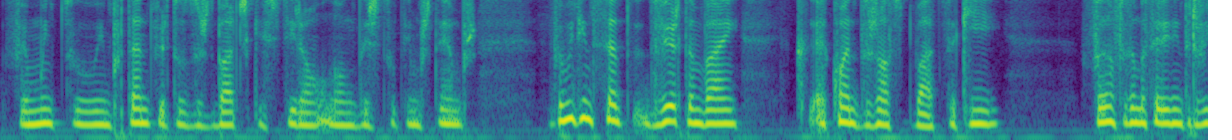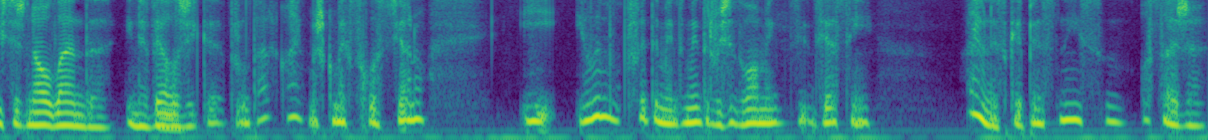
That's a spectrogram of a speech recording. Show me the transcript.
Foi muito importante ver todos os debates que existiram ao longo destes últimos tempos. Foi muito interessante de ver também que, a quanto dos nossos debates aqui foram fazer uma série de entrevistas na Holanda e na Bélgica, hum. perguntar mas como é que se relacionam. E eu lembro perfeitamente de uma entrevista do homem que dizia assim: Ah, eu nem sequer penso nisso. Ou seja,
